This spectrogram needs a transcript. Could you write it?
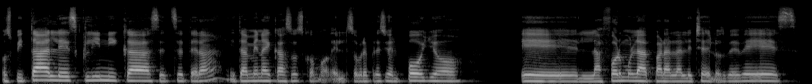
hospitales, clínicas, etcétera. Y también hay casos como del sobreprecio del pollo, eh, la fórmula para la leche de los bebés.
